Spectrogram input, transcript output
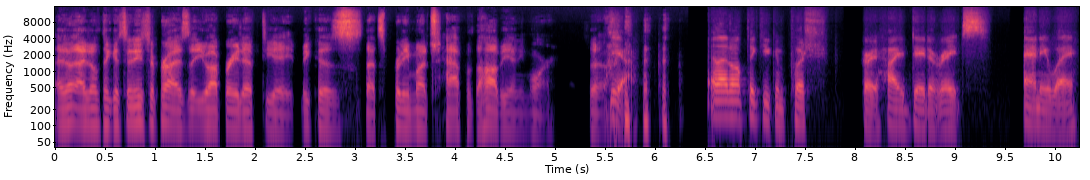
I don't I don't think it's any surprise that you operate FT8 because that's pretty much half of the hobby anymore. So Yeah. and I don't think you can push very high data rates anyway.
